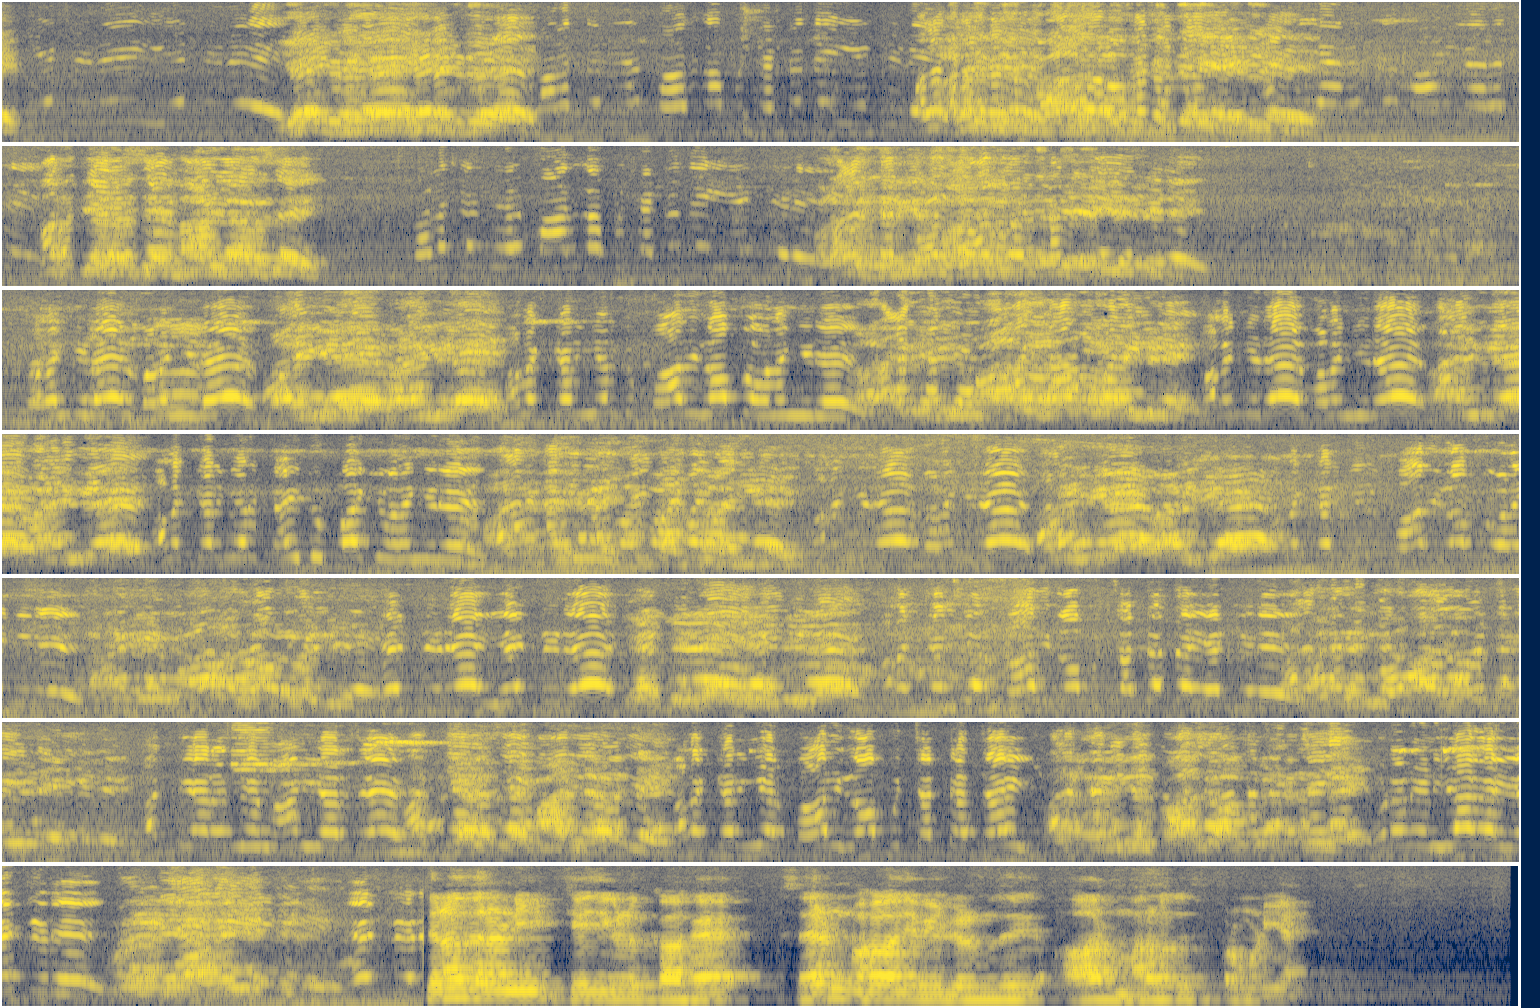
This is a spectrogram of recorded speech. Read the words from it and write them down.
மத்திய அரசே மாநில அரசே வழங்கிடே வழங்கிடே வழக்கறிஞருக்கு பாதுகாப்பு வழங்கிடே. வழங்கிடே வழங்கிடே வழங்கிடே. வழக்கறிஞர் கை துப்பாக்கி வழங்கிடே வழங்கிடே வழங்கிடே வழக்கறிஞர் பாதுகாப்பு வழங்கிடே ஏற்றிடே ஏற்றிடே வழக்கறிஞர் பாதுகாப்பு சட்டத்தை ஏற்றிடே மத்திய அரசே மாநில அரசே வழக்கறிஞர் பாதுகாப்பு சட்டத்தை உடனடியாக ஏற்றிடு ஏற்றிடு தினதரணி செய்திகளுக்காக சரண் மகாதேவியிலிருந்து ஆர் மரகத சுப்பிரமணியன்.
